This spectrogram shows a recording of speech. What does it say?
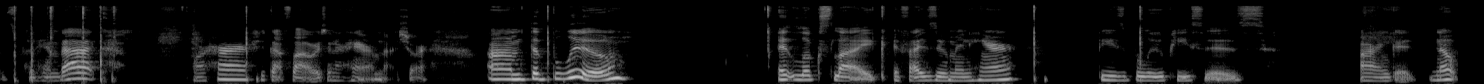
Let's put him back. Or her. She's got flowers in her hair. I'm not sure. Um, the blue it looks like, if I zoom in here, these blue pieces aren't good. Nope,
